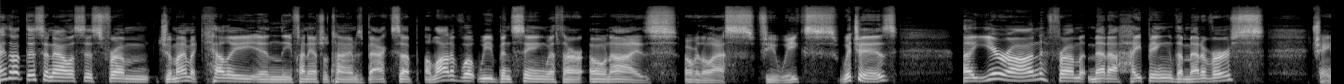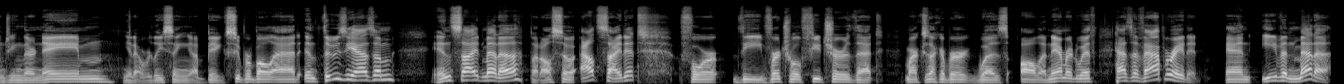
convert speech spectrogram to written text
I thought this analysis from Jemima Kelly in the Financial Times backs up a lot of what we've been seeing with our own eyes over the last few weeks, which is a year on from Meta hyping the metaverse, changing their name, you know, releasing a big Super Bowl ad, enthusiasm inside Meta, but also outside it for the virtual future that Mark Zuckerberg was all enamored with has evaporated. And even Meta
